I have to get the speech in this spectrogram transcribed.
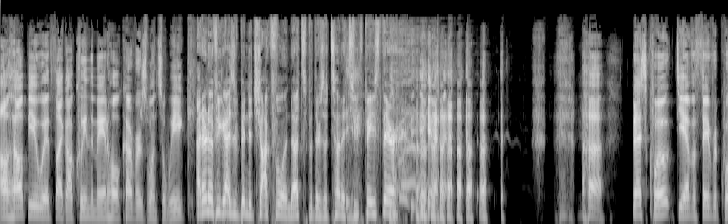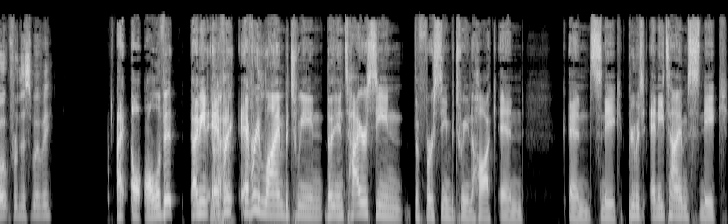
I'll help you with like I'll clean the manhole covers once a week. I don't know if you guys have been to Chock full of nuts, but there's a ton of toothpaste there. Uh, best quote. Do you have a favorite quote from this movie? I all, of it. I mean, Go every ahead. every line between the entire scene, the first scene between Hawk and and Snake. Pretty much anytime Snake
